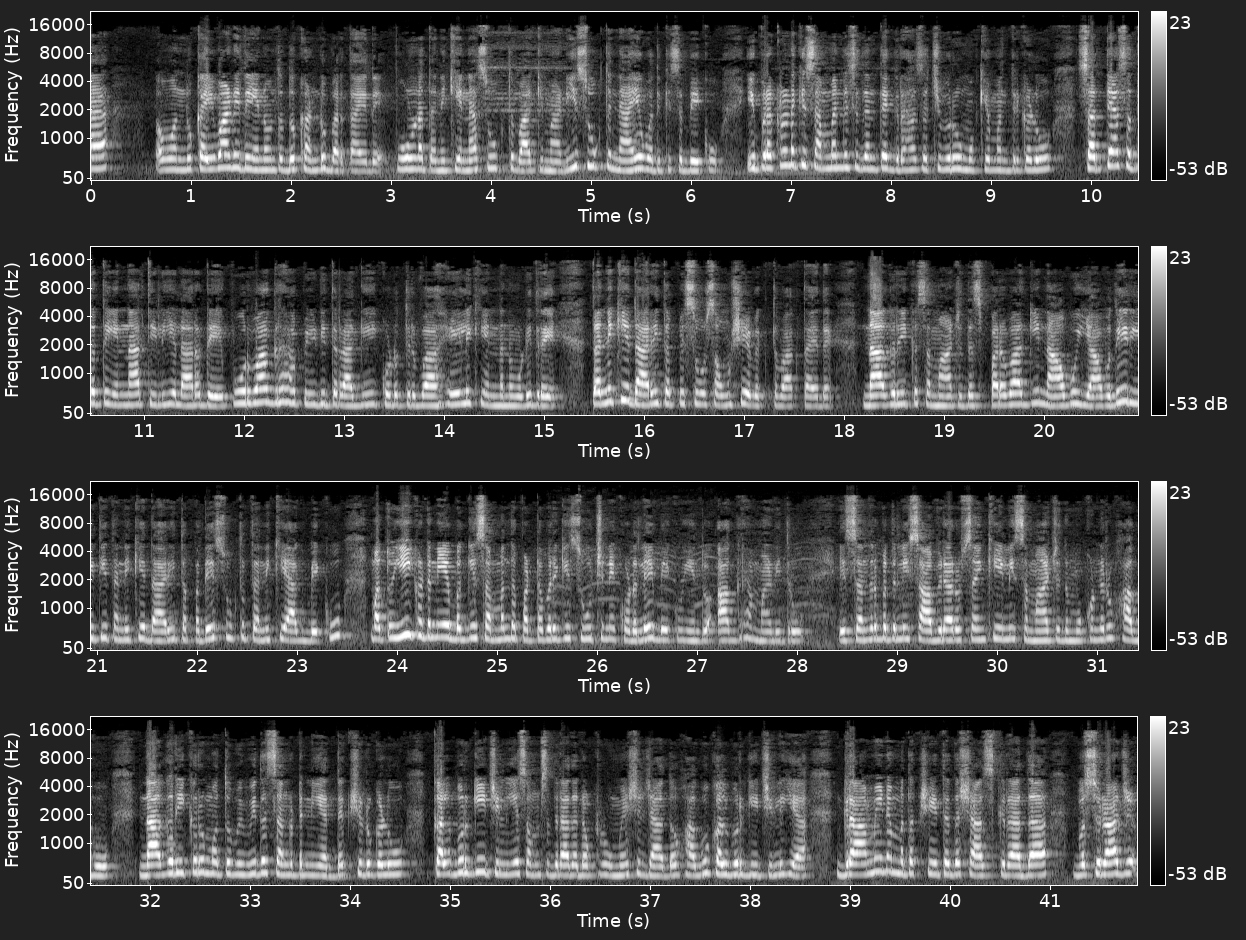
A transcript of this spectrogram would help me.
ಒಂದು ಕೈವಾಡಿದೆ ಎನ್ನುವಂಥದ್ದು ಕಂಡು ಬರ್ತಾ ಇದೆ. ಪೂರ್ಣ ತನಿಖೆಯನ್ನ ಸೂಕ್ತವಾಗಿ ಮಾಡಿ, ಸೂಕ್ತ ನ್ಯಾಯ ಒದಗಿಸಬೇಕು. ಈ ಪ್ರಕರಣಕ್ಕೆ ಸಂಬಂಧಿಸಿದಂತೆ ಗೃಹ ಸಚಿವರು, ಮುಖ್ಯಮಂತ್ರಿಗಳು ಸತ್ಯಾಸತ್ಯತೆಯನ್ನ ತಿಳಿಯಲಾರದೆ ಪೂರ್ವಾಗ್ರಹ ಪೀಡಿತರಾಗಿ ಕೊಡುತ್ತಿರುವ ಹೇಳಿಕೆಯನ್ನ ನೋಡಿದ್ರೆ ತನಿಖೆ ದಾರಿ ತಪ್ಪಿಸುವ ಸಂಶಯ ವ್ಯಕ್ತವಾಗ್ತಾ ಇದೆ. ನಾಗರಿಕ ಸಮಾಜದ ಪರವಾಗಿ ನಾವು ಯಾವುದೇ ರೀತಿ ತನಿಖೆ ದಾರಿ ತಪ್ಪದೆ ಸೂಕ್ತ ತನಿಖೆ ಆಗಬೇಕು ಮತ್ತು ಈ ಘಟನೆಯ ಬಗ್ಗೆ ಸಂಬಂಧಪಟ್ಟವರಿಗೆ ಸೂಚನೆ ಕೊಡಲೇಬೇಕು ಎಂದು ಆಗ್ರಹ ಮಾಡಿದರು. ಈ ಸಂದರ್ಭದಲ್ಲಿ ಸಾವಿರಾರು ಸಂಖ್ಯೆಯಲ್ಲಿ ಸಮಾಜದ ಮುಖಂಡರು ಹಾಗೂ ನಾಗರಿಕರು ಮತ್ತು ವಿವಿಧ ಸಂಘಟನೆಯ ಅಧ್ಯಕ್ಷರುಗಳು, ಕಲಬುರಗಿ ಜಿಲ್ಲೆಯ ಸಂಸದರಾದ ಡಾಕ್ಟರ್ ಉಮೇಶ್ ಜಾಧವ್ ಹಾಗೂ ಕಲಬುರಗಿ ಜಿಲ್ಲೆಯ ಗ್ರಾಮೀಣ ಮತಕ್ಷೇತ್ರದ ಶಾಸಕರಾದ ಬಸವರಾಜ್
